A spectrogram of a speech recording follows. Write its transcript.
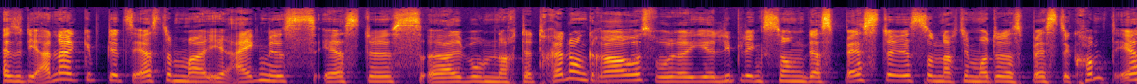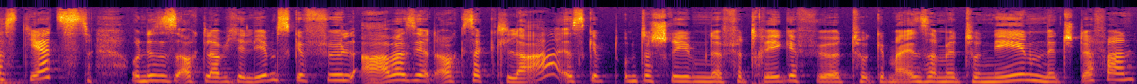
Also die Anna gibt jetzt erst einmal ihr eigenes erstes Album nach der Trennung raus, wo ihr Lieblingssong das Beste ist und nach dem Motto, das Beste kommt erst jetzt. Und das ist auch, glaube ich, ihr Lebensgefühl. Aber sie hat auch gesagt, klar, es gibt unterschriebene Verträge für gemeinsame Tourneen mit Stefan.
